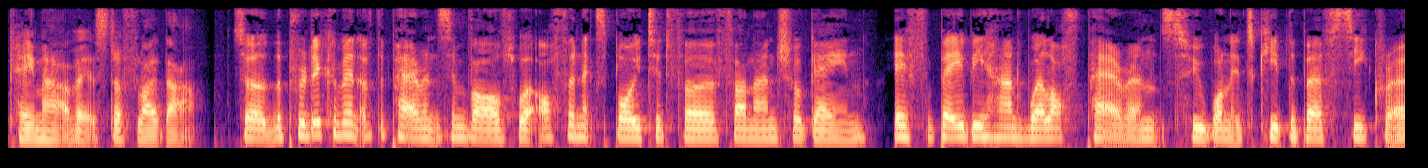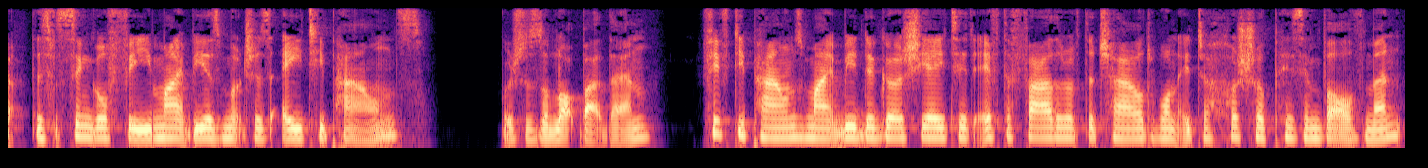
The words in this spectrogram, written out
came out of it, stuff like that. So the predicament of the parents involved were often exploited for financial gain. If baby had well-off parents who wanted to keep the birth secret, this single fee might be as much as eighty pounds, which was a lot back then. Fifty pounds might be negotiated if the father of the child wanted to hush up his involvement.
